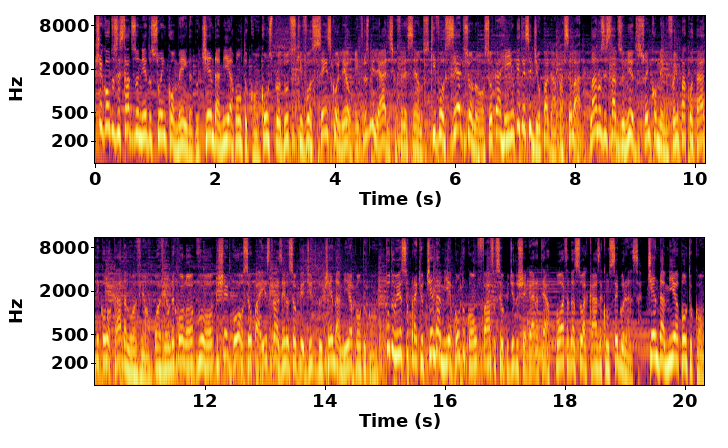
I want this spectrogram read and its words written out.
Chegou dos Estados Unidos sua encomenda do tiendamia.com com os produtos que você escolheu entre os milhares que oferecemos, que você adicionou ao seu carrinho e decidiu pagar parcelado. Lá nos Estados Unidos, sua encomenda foi empacotada e colocada no avião. O avião decolou, voou e chegou ao seu país trazendo seu pedido do tiendamia.com. Tudo isso para que o tiendamia.com faça o seu pedido chegar até a porta da sua casa com segurança. tiendamia.com.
